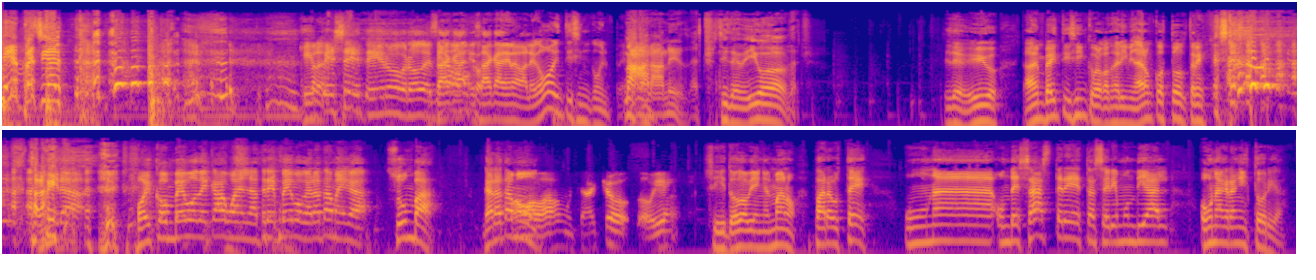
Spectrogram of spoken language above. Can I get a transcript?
en especial. Qué pesetero, brother. Esa, ca- vamos esa cadena vale como 25 mil pesos. No, no, ni- si te digo. Sí te digo. Estaba en 25, pero cuando se eliminaron costó 3. Mira, voy con Bebo de Cagua en la 3, Bebo, Garata Mega, Zumba, Garata ¿Cómo Mo. abajo, muchachos? ¿Todo bien? Sí, todo bien, hermano. Para usted, una, un desastre esta serie mundial o una gran historia.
